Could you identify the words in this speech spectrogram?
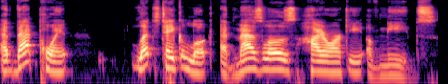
At that point, let's take a look at Maslow's hierarchy of needs.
